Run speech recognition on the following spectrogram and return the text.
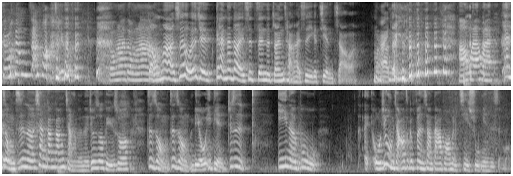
怎么用脏话结尾？懂啦，懂啦，懂啊！所以我就觉得，看那到底是真的专长还是一个见招啊？妈的！好，回来回来。但总之呢，像刚刚讲的呢，就是说，比如说这种这种留一点，就是一呢不，哎，我觉得我们讲到这个份上，大家不知道那个技术面是什么。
